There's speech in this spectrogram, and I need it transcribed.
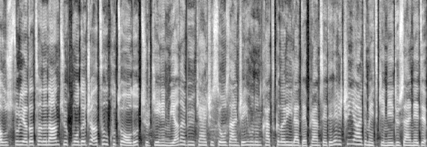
Avusturya'da tanınan Türk modacı Atıl Kutuoğlu, Türkiye'nin Viyana Büyükelçisi Ozan Ceyhun'un katkılarıyla depremzedeler için yardım etkinliği düzenledi.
